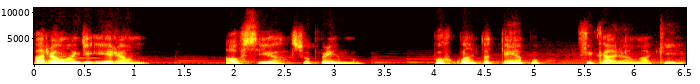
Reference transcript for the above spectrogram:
Para onde irão? ao Ser Supremo. Por quanto tempo ficarão aqui?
